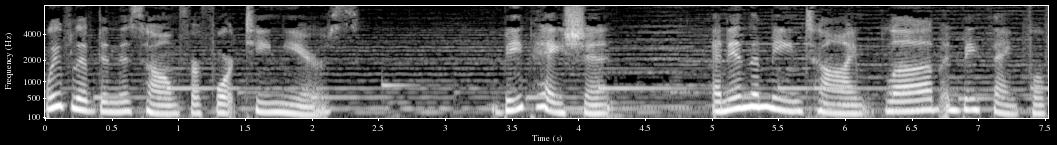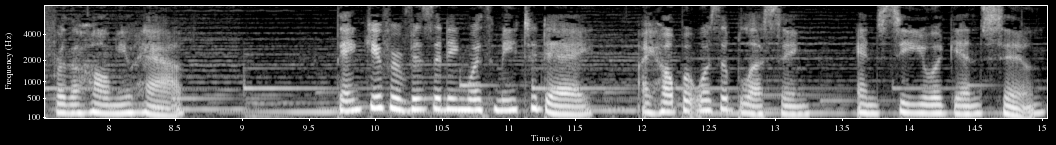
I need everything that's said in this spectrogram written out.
We've lived in this home for 14 years. Be patient, and in the meantime, love and be thankful for the home you have. Thank you for visiting with me today. I hope it was a blessing, and see you again soon.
